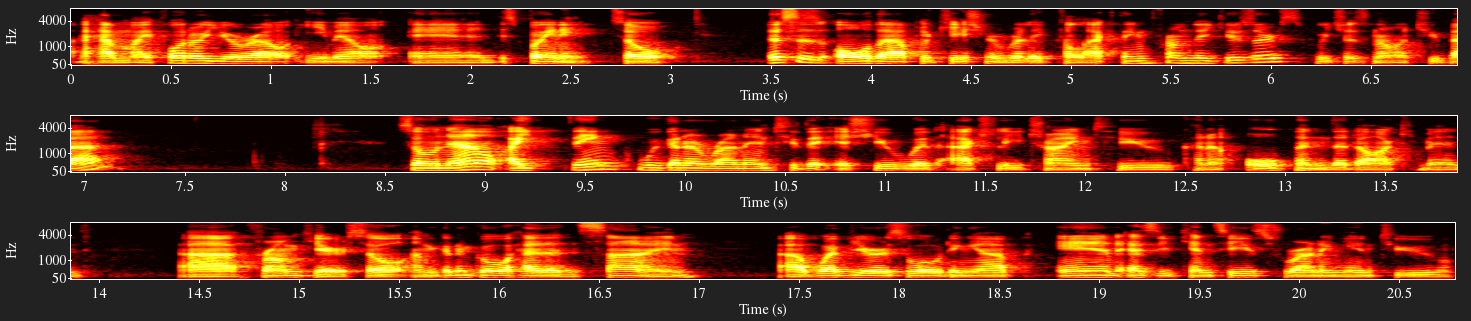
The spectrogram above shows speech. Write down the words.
I have my photo URL, email, and display name. So this is all the application really collecting from the users, which is not too bad. So now I think we're going to run into the issue with actually trying to kind of open the document uh, from here. So I'm going to go ahead and sign. Uh, is loading up and as you can see it's running into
